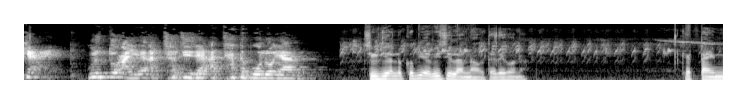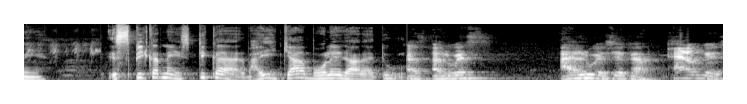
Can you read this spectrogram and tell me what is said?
क्या है? कुछ तो आइए अच्छा चीज़ है अच्छा तो बोलो यार। चिड़िया लोग को भी अभी चिल्लाना होता है देखो ना। क्या टाइमिंग है। स्पीकर नहीं स्टिकर भाई क्या बोले जा रहा है तू? ऑलवेज ऑलवेज ये क्या? ऑलवेज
